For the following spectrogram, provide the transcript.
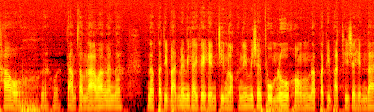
เท่านะตามตำราว่างั้นนะนักปฏิบัติไม่มีใครเคยเห็นจริงหรอก อันนี้ไม่ใช่ภูมิรู้ของนักปฏิบัติที่จะเห็นได้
